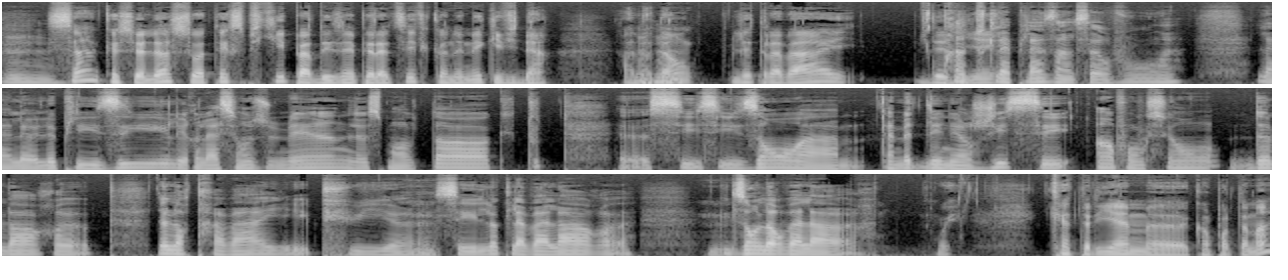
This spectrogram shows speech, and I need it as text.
Mhm. sans que cela soit expliqué par des impératifs économiques évidents. Alors Mhm. donc, le travail prend devient... toute la place dans le cerveau. hein. La- le, le plaisir, les relations humaines, le small talk, tout. Euh, si- S'ils ont à, à mettre de l'énergie, c'est en fonction de leur, euh, de leur travail. Et puis, euh, Mm. c'est là que la valeur, Mm. ils ont leur valeur. Quatrième euh, comportement,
